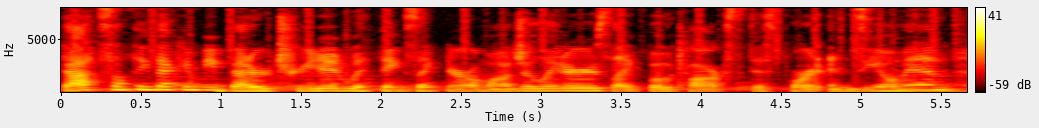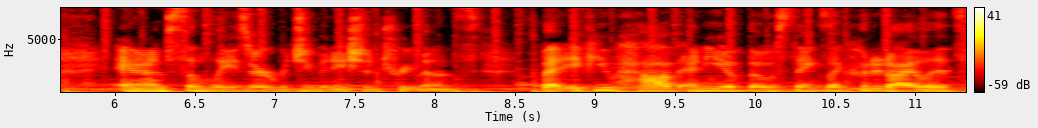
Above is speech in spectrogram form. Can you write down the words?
That's something that can be better treated with things like neuromodulators like Botox, Dysport, and Xeomin, and some laser rejuvenation treatments. But if you have any of those things like hooded eyelids,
